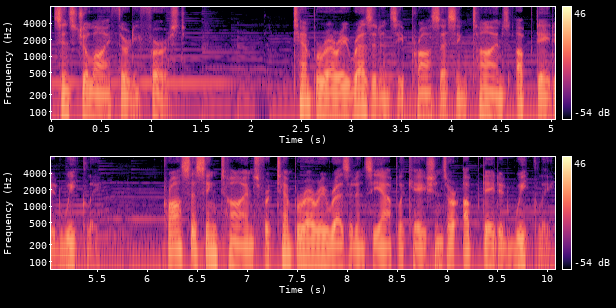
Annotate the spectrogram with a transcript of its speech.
since July 31st. Temporary residency processing times updated weekly. Processing times for temporary residency applications are updated weekly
